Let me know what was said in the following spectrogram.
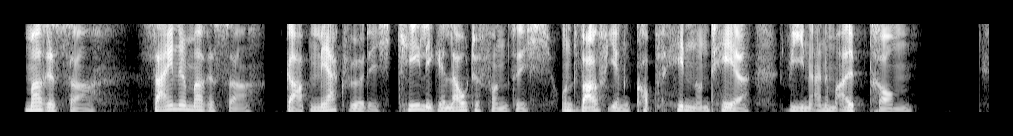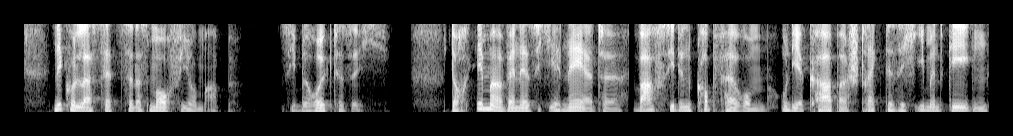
Marissa, seine Marissa, gab merkwürdig kehlige Laute von sich und warf ihren Kopf hin und her, wie in einem Albtraum. Nikolas setzte das Morphium ab. Sie beruhigte sich. Doch immer wenn er sich ihr näherte, warf sie den Kopf herum und ihr Körper streckte sich ihm entgegen,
